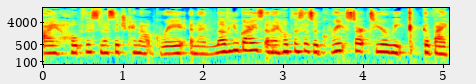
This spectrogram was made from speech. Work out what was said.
I hope this message came out great and I love you guys and I hope this is a great start to your week. Goodbye.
